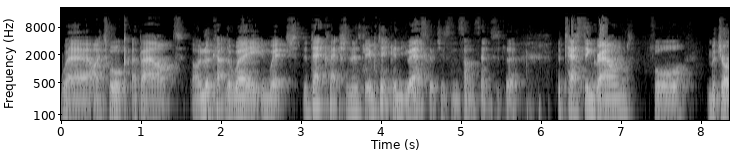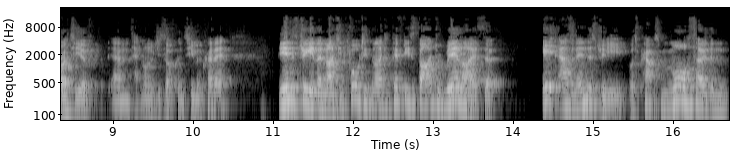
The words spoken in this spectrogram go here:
where I talk about or look at the way in which the debt collection industry, in particular in the US, which is in some senses the, the testing ground for the majority of um, technologies of consumer credit, the industry in the 1940s and 1950s started to realize that it as an industry was perhaps more so than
